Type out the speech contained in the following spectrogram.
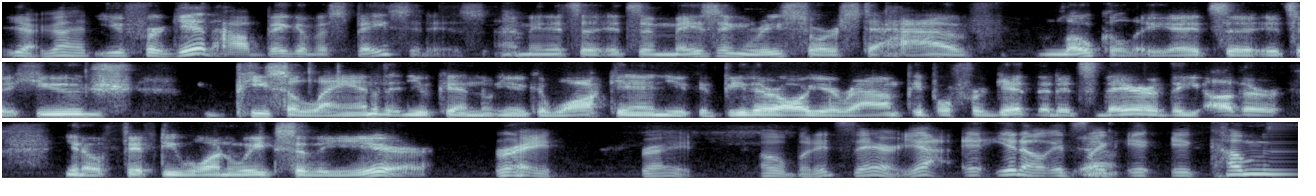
yeah, go ahead. you forget how big of a space it is. I mean, it's a it's an amazing resource to have locally. It's a it's a huge piece of land that you can you could walk in, you could be there all year round. People forget that it's there the other, you know, 51 weeks of the year. Right. Right. Oh, but it's there. Yeah. It, you know, it's Yeah. like it, it comes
